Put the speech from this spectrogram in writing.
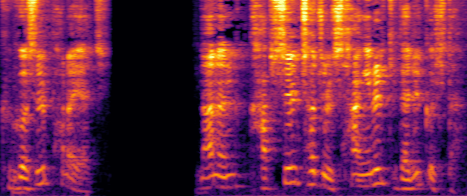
그것을 팔아야지. 나는 값을 쳐줄 상인을 기다릴 것이다.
